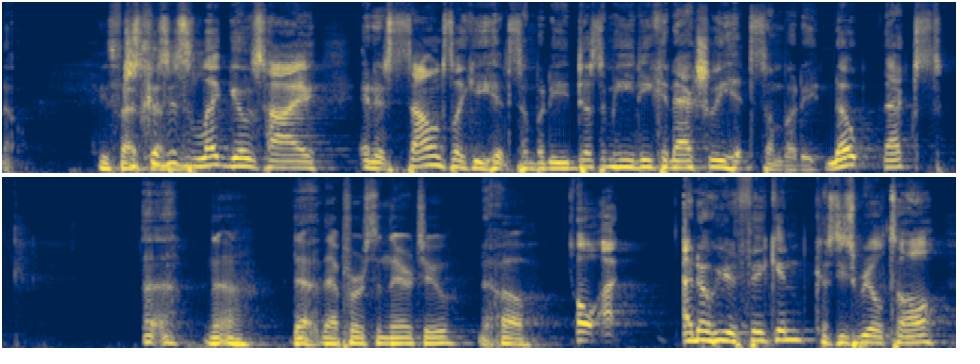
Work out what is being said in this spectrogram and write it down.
No. He's five, Just because his leg goes high and it sounds like he hit somebody doesn't mean he can actually hit somebody. Nope. Next. Nuh-uh. Uh uh. That that person there too. No. Oh, Oh, I, I know who you're thinking because he's real tall,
